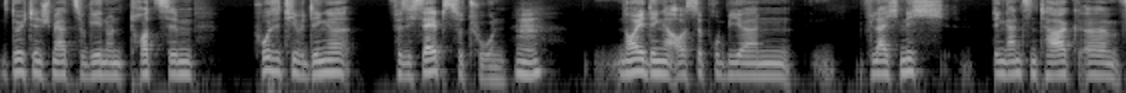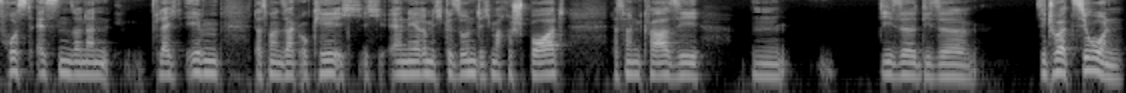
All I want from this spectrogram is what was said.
durch den Schmerz zu gehen und trotzdem positive Dinge für sich selbst zu tun, Hm. neue Dinge auszuprobieren, vielleicht nicht den ganzen Tag äh, Frust essen, sondern vielleicht eben, dass man sagt, okay, ich, ich ernähre mich gesund, ich mache Sport, dass man quasi mh, diese, diese Situation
